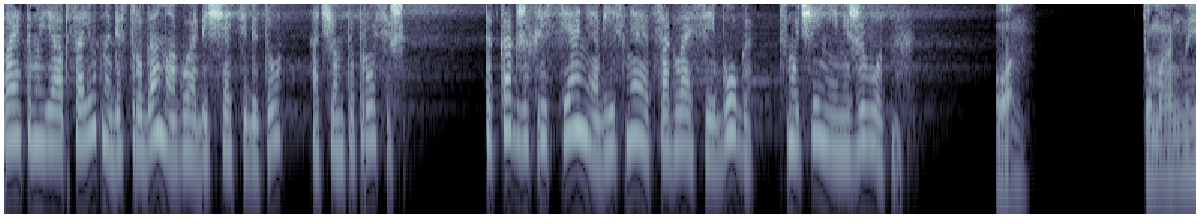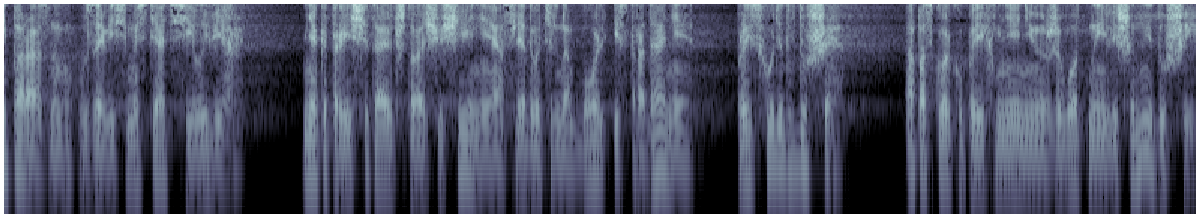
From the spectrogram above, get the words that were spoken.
Поэтому я абсолютно без труда могу обещать тебе то, о чем ты просишь, так как же христиане объясняют согласие Бога с мучениями животных? Он. Туманно и по-разному, в зависимости от силы веры. Некоторые считают, что ощущения, а следовательно боль и страдания, происходят в душе. А поскольку, по их мнению, животные лишены души,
